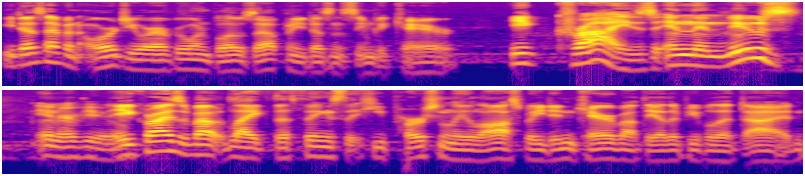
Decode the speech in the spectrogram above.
He does have an orgy where everyone blows up and he doesn't seem to care. He cries in the news interview. He cries about like the things that he personally lost, but he didn't care about the other people that died.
